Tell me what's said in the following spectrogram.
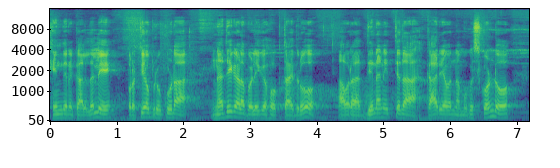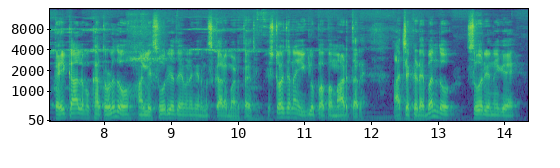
ಹಿಂದಿನ ಕಾಲದಲ್ಲಿ ಪ್ರತಿಯೊಬ್ಬರು ಕೂಡ ನದಿಗಳ ಬಳಿಗೆ ಹೋಗ್ತಾಯಿದ್ರು ಅವರ ದಿನನಿತ್ಯದ ಕಾರ್ಯವನ್ನು ಮುಗಿಸ್ಕೊಂಡು ಕೈಕಾಲು ಮುಖ ತೊಳೆದು ಅಲ್ಲಿ ಸೂರ್ಯದೇವನಿಗೆ ನಮಸ್ಕಾರ ಮಾಡ್ತಾಯಿದ್ರು ಎಷ್ಟೋ ಜನ ಈಗಲೂ ಪಾಪ ಮಾಡ್ತಾರೆ. ಆಚೆ ಕಡೆ ಬಂದು ಸೂರ್ಯನಿಗೆ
